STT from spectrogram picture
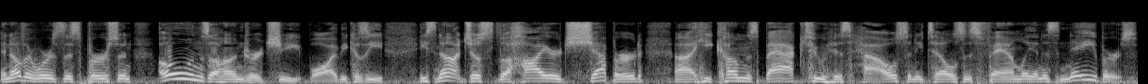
In other words, this person owns a hundred sheep. Why? Because he, he's not just the hired shepherd. Uh, he comes back to his house and he tells his family and his neighbors.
